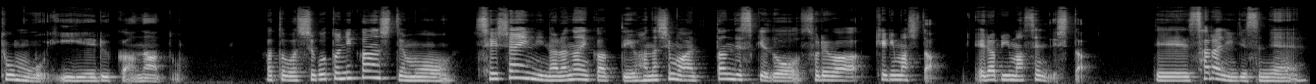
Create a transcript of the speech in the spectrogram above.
とも言えるかなと。あとは仕事に関しても、正社員にならないかっていう話もあったんですけど、それは蹴りました。選びませんでした。で、さらにですね、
